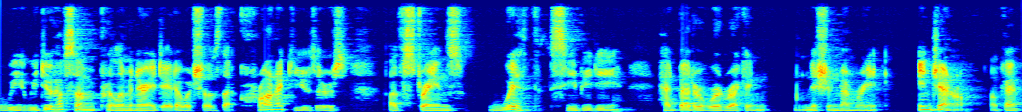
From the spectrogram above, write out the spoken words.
we, we do have some preliminary data which shows that chronic users of strains with CBD had better word recognition memory in general. Okay.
